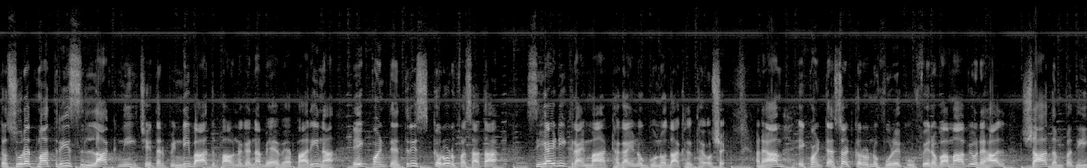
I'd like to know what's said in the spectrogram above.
તો સુરતમાં ત્રીસ લાખની છેતરપિંડી બાદ ભાવનગરના બે વેપારીના એક પોઈન્ટ તેત્રીસ કરોડ ફસાતા સીઆઈડી ક્રાઇમમાં ઠગાઈનો ગુનો દાખલ થયો છે અને આમ એક પોઈન્ટ ત્રેસઠ કરોડનું ફૂલેકું ફેરવવામાં આવ્યું અને હાલ શાહ દંપતી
